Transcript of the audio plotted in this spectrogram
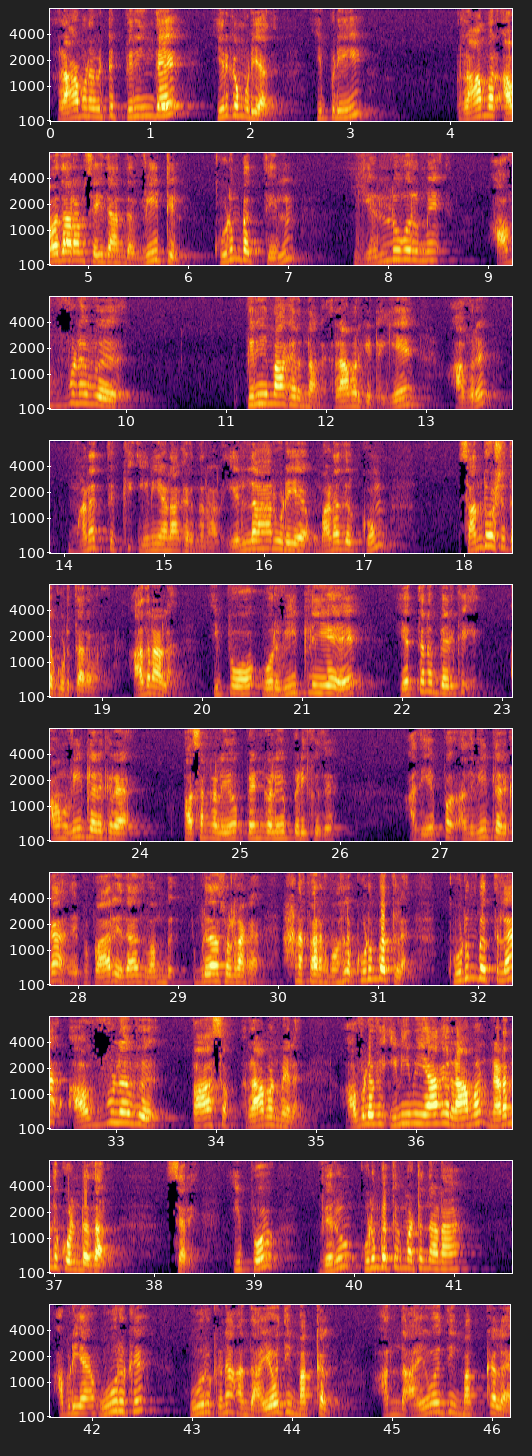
ராமனை விட்டு பிரிந்தே இருக்க முடியாது. இப்படி ராமர் அவதாரம் செய்த அந்த வீட்டில் குடும்பத்தில் எல்லோருமே அவ்வளவு பிரியமாக இருந்தாங்க ராமர்கிட்ட. ஏன்? அவர் மனத்துக்கு இனியனாக இருந்தனால எல்லாருடைய மனதுக்கும் சந்தோஷத்தை கொடுத்தார் அவர். அதனால் இப்போது ஒரு வீட்லேயே எத்தனை பேருக்கு அவங்க வீட்டில் இருக்கிற பசங்களையோ பெண்களையோ பிடிக்குது? அது எப்போ அது வீட்டில் இருக்கா? எப்போ பாரு ஏதாவது வம்பு. இப்படிதான் சொல்கிறாங்க ஆனால் பாருங்க முதல்ல குடும்பத்தில். குடும்பத்தில் அவ்வளவு பாசம் ராமன் மேலே. அவ்வளவு இனிமையாக ராமன் நடந்து கொண்டதால். சரி இப்போது வெறும் குடும்பத்துக்கு மட்டும்தானா? அப்படியா? ஊருக்கு? ஊருக்குன்னா அந்த அயோத்தி மக்கள். அந்த அயோத்தி மக்களை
